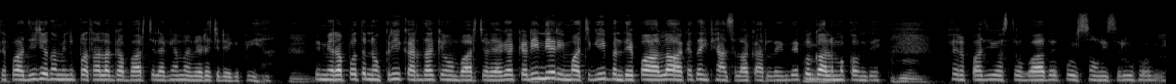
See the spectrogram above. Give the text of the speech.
ਤੇ ਭਾਜੀ ਜਦੋਂ ਮੈਨੂੰ ਪਤਾ ਲੱਗਾ ਬਾਹਰ ਚਲਿਆ ਗਿਆ ਮੈਂ ਵਿਹੜੇ ਚ ਡਿੱਗ ਪਈ ਹਾਂ। ਵੀ ਮੇਰਾ ਪੁੱਤ ਨੌਕਰੀ ਕਰਦਾ ਕਿਉਂ ਬਾਹਰ ਚਲਿਆ ਗਿਆ? ਕਿਹੜੀ ਨੇਰੀ ਮੱਚ ਗਈ? ਬੰਦੇ ਪਾ ਲਾ ਕੇ ਤਾਂ ਅਸੀਂ ਫੈਸਲਾ ਕਰ ਲੈਂਦੇ ਕੋਈ ਗੱਲ ਮੁਕਾਉਂਦੇ। ਫਿਰ ਭਾਜੀ ਉਸ ਤੋਂ ਬਾਅਦ ਪੁਲਿਸ ਆਉਣੀ ਸ਼ੁਰੂ ਹੋ ਗਈ।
